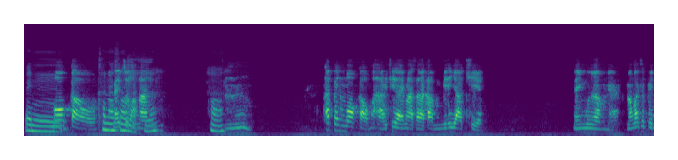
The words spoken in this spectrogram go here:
เป็นมอเก่าคณะในสจุดวัสดิ์นั้น นะค่ะ อืม ถ้าเป็นมอเก่ามหาวิทยาลัยมหาสารคามวิทยาเขต ในเมืองเนี่ย มันก็จะเป็น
